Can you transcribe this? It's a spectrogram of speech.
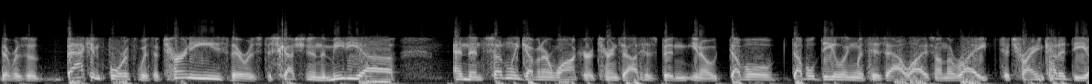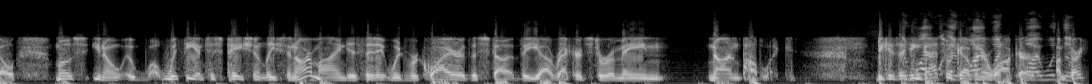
there was a back and forth with attorneys. There was discussion in the media and then suddenly Governor Walker turns out has been you know double double dealing with his allies on the right to try and cut a deal. Most you know with the anticipation, at least in our mind, is that it would require the stu- the uh, records to remain non-public. Because I think why, that's what Governor why, Walker. I'm the, sorry.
